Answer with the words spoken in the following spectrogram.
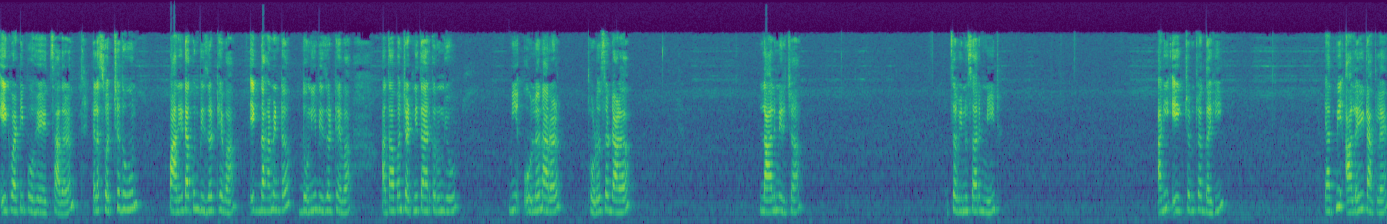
एक वाटी पोहे आहेत साधारण. याला स्वच्छ धुवून पाणी टाकून भिजत ठेवा. एक दहा मिनटं दोन्ही भिजत ठेवा. आता आपण चटणी तयार करून घेऊ. मी ओलं नारळ थोडंसं डाळं लाल मिरच्या चवीनुसार मीठ आणि एक चमचा दही. यात मी आलंही टाकलं आहे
